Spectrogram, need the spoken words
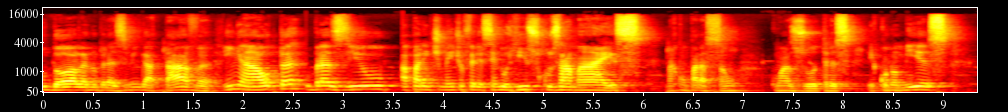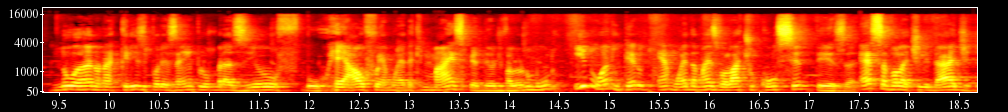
o dólar no Brasil engatava em alta, o Brasil aparentemente oferecendo riscos a mais na comparação com as outras economias No ano, na crise, por exemplo, o Brasil, o real foi a moeda que mais perdeu de valor no mundo e no ano inteiro é a moeda mais volátil com certeza. Essa volatilidade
